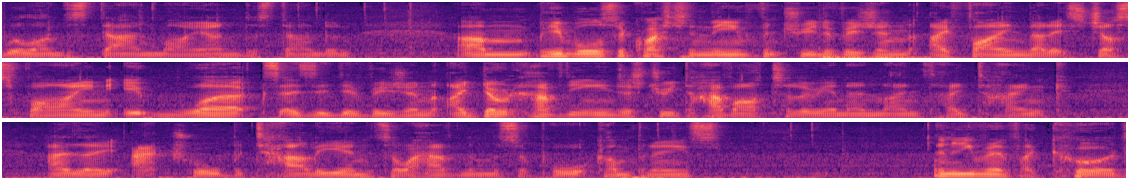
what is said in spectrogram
will understand my understanding. Um, people also question the infantry division. I find that it's just fine. It works as a division. I don't have the industry to have artillery and an anti-tank as a actual battalion, so I have them as support companies. And even if I could,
